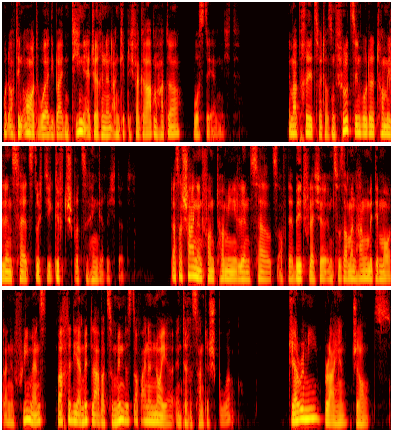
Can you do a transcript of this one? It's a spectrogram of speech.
und auch den Ort, wo er die beiden Teenagerinnen angeblich vergraben hatte, wusste er nicht. Im April 2014 wurde Tommy Lynn Sells durch die Giftspritze hingerichtet. Das Erscheinen von Tommy Lynn Sells auf der Bildfläche im Zusammenhang mit dem Mord an den Freemans brachte die Ermittler aber zumindest auf eine neue interessante Spur. Jeremy Brian Jones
